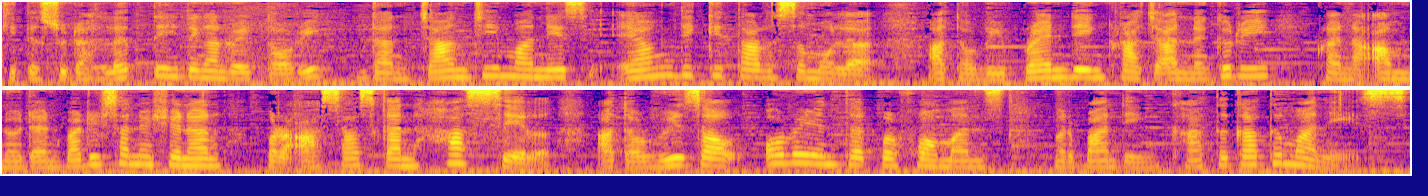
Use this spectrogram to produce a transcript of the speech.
kita sudah letih dengan retorik dan janji manis yang dikitar semula atau rebranding kerajaan negeri kerana UMNO dan Barisan Nasional berasaskan hasil atau result oriented performance berbanding kata-kata manis.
